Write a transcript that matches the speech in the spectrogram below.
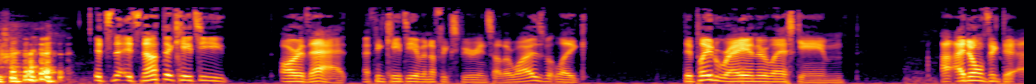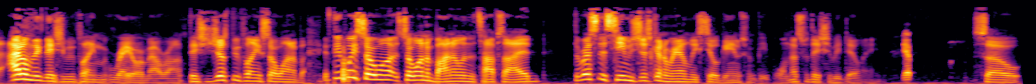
it's it's not that KT are that. I think KT have enough experience otherwise, but like they played Ray in their last game. I, I don't think they I don't think they should be playing Ray or Malrang. They should just be playing Sowan and Ba- If they play Sowan, Sowan and Bono in the top side, the rest of the team is just going to randomly steal games from people, and that's what they should be doing. Yep. So,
